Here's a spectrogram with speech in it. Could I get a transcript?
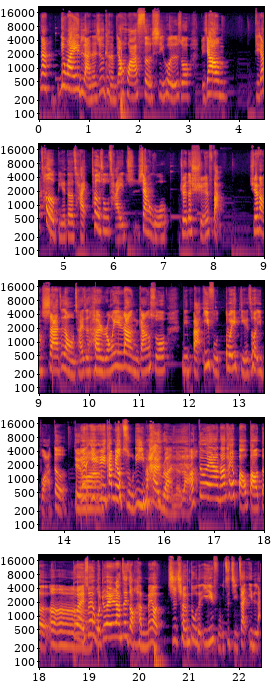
那另外一栏呢，就是可能比较花色系，或者是说比较比较特别的材特殊材质，像我觉得雪纺。雪纺纱这种材质很容易让你刚刚说你把衣服堆叠之后一拔的，因为因为它没有阻力嘛。太软了啦，对啊，然后它又薄薄的，嗯嗯，嗯对，所以以我就会让这种很没有支撑度的衣服自己再一栏，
